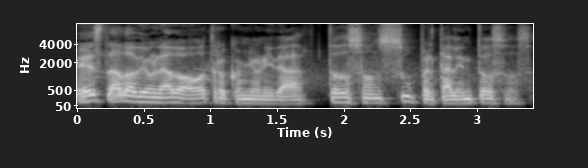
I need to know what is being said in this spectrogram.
He estado de un lado a otro con mi unidad. Todos son súper talentosos.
